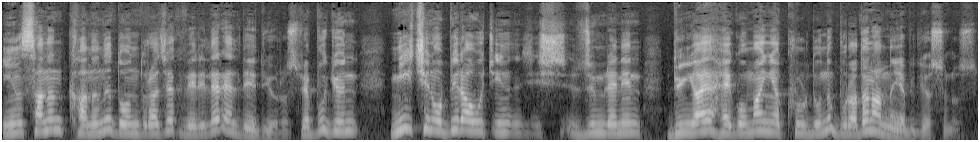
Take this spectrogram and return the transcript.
insanın kanını donduracak veriler elde ediyoruz. Ve bugün niçin o bir avuç zümrenin dünyaya hegemonya kurduğunu buradan anlayabiliyorsunuz.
